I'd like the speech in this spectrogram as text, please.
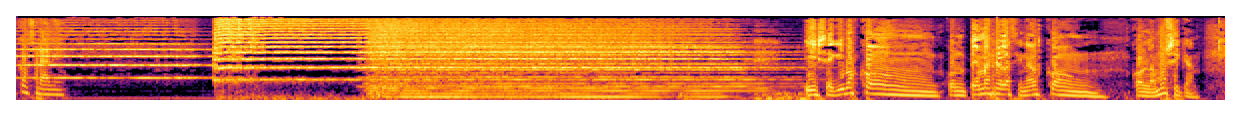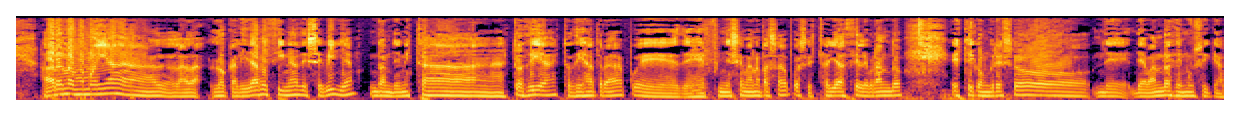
Cofrade. Y seguimos con, con temas relacionados con, con la música. Ahora nos vamos a ir a la localidad vecina de Sevilla, donde en esta, estos días, estos días atrás, pues desde el fin de semana pasado, pues se está ya celebrando este congreso de, de bandas de música.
